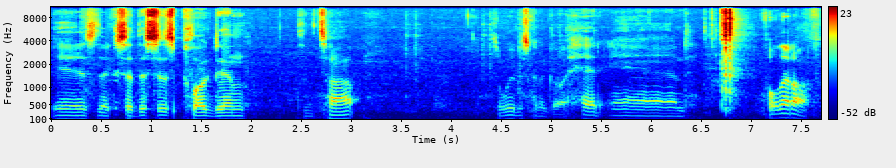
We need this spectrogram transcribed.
is, like I said, this is plugged in to the top. So we're just going to go ahead and pull that off.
